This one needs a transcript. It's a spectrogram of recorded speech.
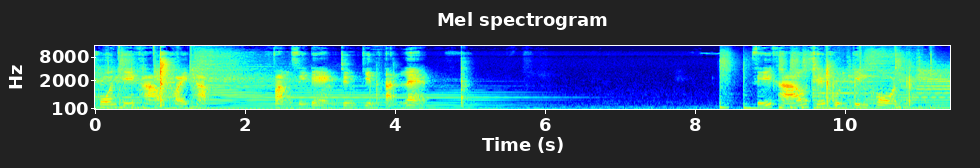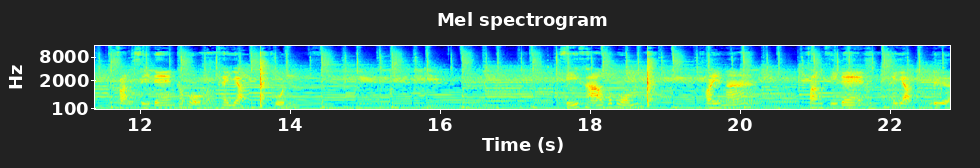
โคนสีขาวถอยกลับ ฝั่งสีแดงจึงกินตัดแรก สีขาวใช้ขุนกินโคน ฝั่งสีแดงครับผมขยับขุน สีขาวครับผมถอยมา ฝั่งสีแดงขยับเรือ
